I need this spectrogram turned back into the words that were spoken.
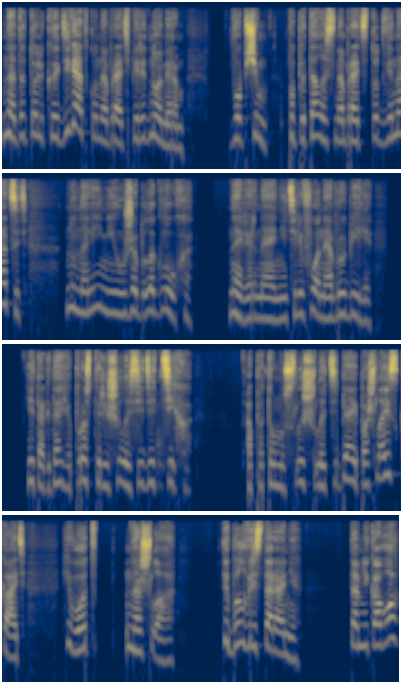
Надо только девятку набрать перед номером. В общем, попыталась набрать 112, но на линии уже было глухо. Наверное, они телефоны обрубили. И тогда я просто решила сидеть тихо. А потом услышала тебя и пошла искать. И вот нашла. Ты был в ресторане. Там никого?»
